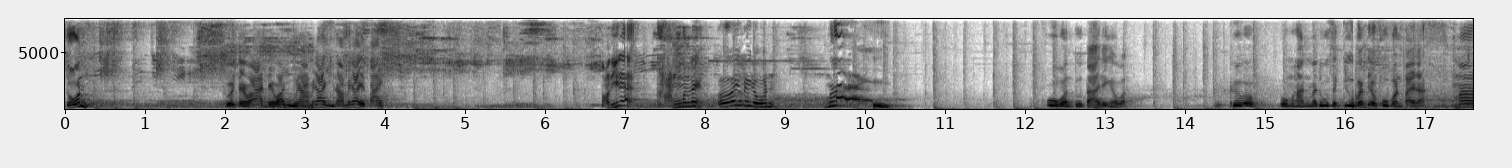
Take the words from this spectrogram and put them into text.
โดนเฮ้ยแต่ว่าแต่ว่าอยู่นานไม่ได้อยู่นานไม่ได้เดี๋ยวตายตอนนี้แหละขังมันเลย เอ้ยไม่โดนไม่ ฟูลบอลตัวตายได้ไงวะ คือแบบผมหันมาดูสกิลแป๊บเดียวฟูลบอลไปแล้วไม่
